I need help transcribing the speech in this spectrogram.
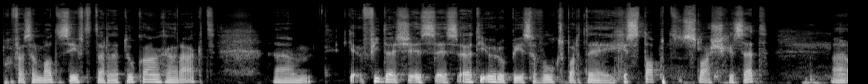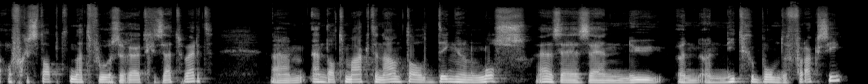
professor Maddes heeft het daar net ook aangeraakt, um, Fidesz is, is uit die Europese Volkspartij gestapt slash gezet, uh, of gestapt net voor ze eruit gezet werd. Um, en dat maakt een aantal dingen los. Hè. Zij zijn nu een, een niet gebonden fractie.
